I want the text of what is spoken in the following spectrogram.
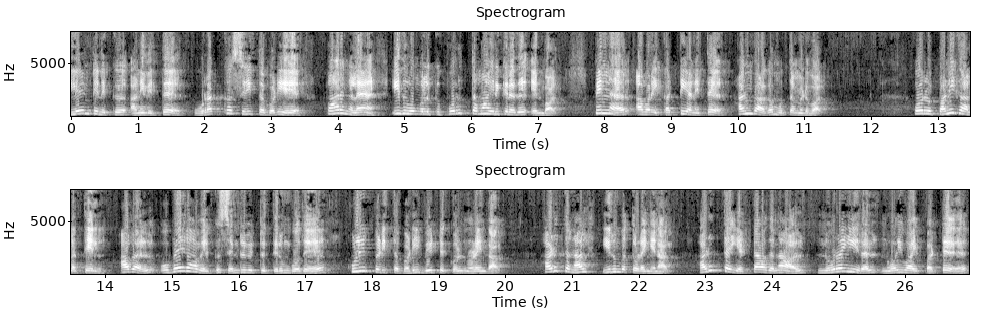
இளேண்டினுக்கு அணிவித்து உறக்க சிரித்தபடி பாருங்களேன் இது உங்களுக்கு பொருத்தமா இருக்கிறது என்பாள். பின்னர் அவரை கட்டி அணைத்து அன்பாக முத்தமிடுவாள். ஒரு பனிகாலத்தில் அவள் ஒபேராவிற்கு சென்றுவிட்டு திரும்போது குளிர் பிடித்தபடி வீட்டுக்குள் நுழைந்தாள். அடுத்த நாள் இரும்பத் தொடங்கினாள். அடுத்த எட்டாவது நாள் நுரையீரல் நோய்வாய்ப்பட்டு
